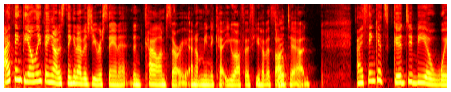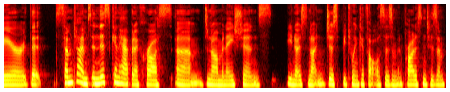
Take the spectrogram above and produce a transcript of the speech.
I think the only thing I was thinking of as you were saying it, and Kyle, I'm sorry, I don't mean to cut you off if you have a thought to add. I think it's good to be aware that sometimes, and this can happen across um, denominations, you know, it's not just between Catholicism and Protestantism.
